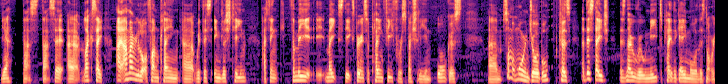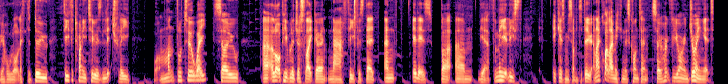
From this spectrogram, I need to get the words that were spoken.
yeah, that's that's it. Uh, like I say, I, am having a lot of fun playing uh, with this English team. I think for me, it makes the experience of playing FIFA, especially in August, um, somewhat more enjoyable because at this stage, there's no real need to play the game or there's not really a whole lot left to do. FIFA 22 is literally, what, a month or two away? So uh, a lot of people are just like going, nah, FIFA's dead. And it is. But um, yeah, for me at least, it gives me something to do. And I quite like making this content. So hopefully you are enjoying it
